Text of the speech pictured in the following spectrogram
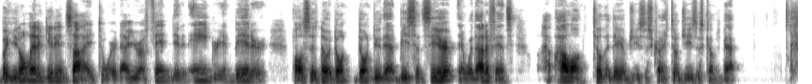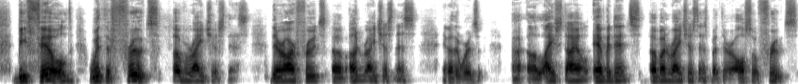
but you don't let it get inside to where now you're offended and angry and bitter. Paul says, no, don't don't do that. Be sincere and without offense. How long? Till the day of Jesus Christ, till Jesus comes back. be filled with the fruits of righteousness. There are fruits of unrighteousness, in other words, uh, a lifestyle, evidence of unrighteousness, but there are also fruits,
